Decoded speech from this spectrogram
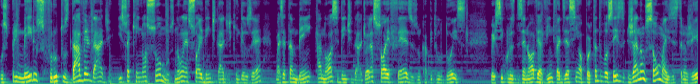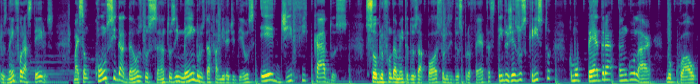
os primeiros frutos da verdade. Isso é quem nós somos, não é só a identidade de quem Deus é, mas é também a nossa identidade. Olha só Efésios, no capítulo 2, versículos 19 a 20, vai dizer assim: ó, portanto vocês já não são mais estrangeiros nem forasteiros, mas são concidadãos dos santos e membros da família de Deus, edificados sobre o fundamento dos apóstolos e dos profetas, tendo Jesus Cristo como pedra angular, no qual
